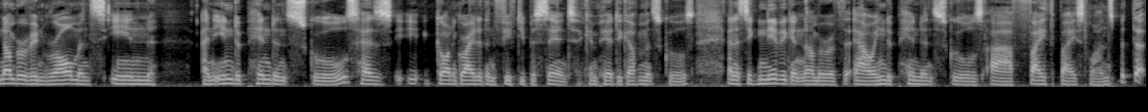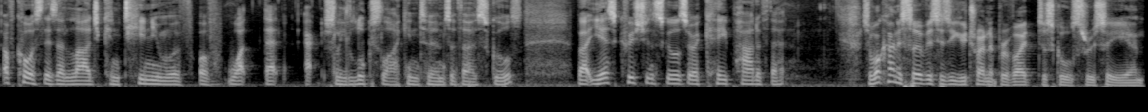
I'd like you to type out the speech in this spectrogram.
number of enrolments in and independent schools has gone greater than 50% compared to government schools, and a significant number of the, our independent schools are faith based ones. But that, of course, there's a large continuum of, of what that actually looks like in terms of those schools. But yes, Christian schools are a key part of that. So, what kind of services are you trying to provide to schools through CEN?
